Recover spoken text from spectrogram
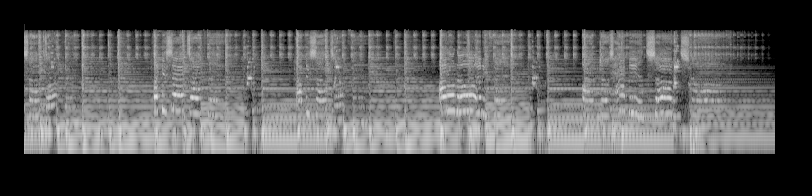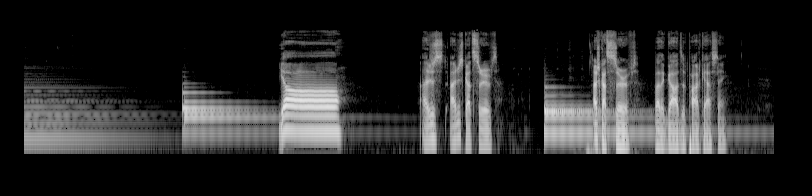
sad. Happy sad. Happy sad. I don't know anything. I'm just happy and stuff. Y'all. I just I just got served. I just got served by the gods of podcasting.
